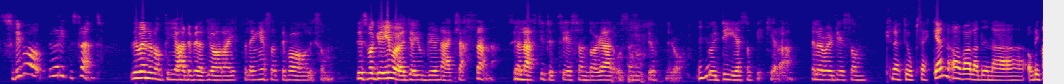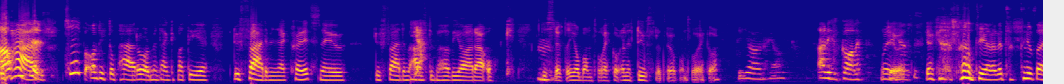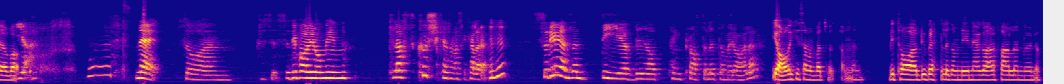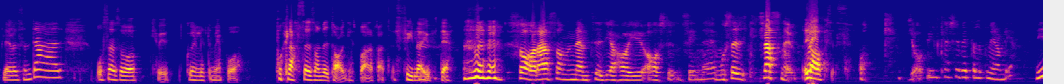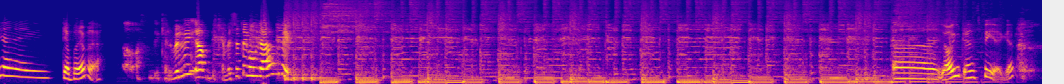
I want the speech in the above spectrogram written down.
så det var, det var riktigt fränt. Det var ändå någonting jag hade velat göra jättelänge så att det var liksom Det som var grejen var att jag gjorde den här klassen. Så jag Mm. läste ju typ tre söndagar och sen åkte jag upp nu då. Mhm. Det var ju det som fick hela Eller det var ju det som Knöt ihop säcken av alla dina, av ditt Ja, au pair. Typ av ditt au pair-år med tanke på att det är, du är färdig med dina credits nu. Du är färdig med. Mm. allt du behöver göra och vi slutar jobba om två veckor. Eller du slutar jobba om två veckor. Det gör jag. Ja det är helt galet. Det är helt... jag kan inte hantera det. Det är så jag bara Ja. what? Nej, så ehm, precis. Så det var ju då min klasskurs kanske man ska kalla det. Mhm. Så det är egentligen det vi har tänkt prata lite om idag eller? Ja, vi kan sammanfatta. Ja, men vi tar, du berättar lite om det i Niagarafallen och den upplevelsen där. Och sen så kan vi gå in lite mer på, på klasser som vi tagit bara för att fylla ut det. Sara som nämnt tidigare har ju avslutat sin eh, musikklass nu. ja, precis. Och jag vill kanske veta lite mer om det. Yay! Ska jag börja med det? Ja, det kan du väl, ja, vi kan väl sätta igång där om du vill. Uh, jag gjorde en spegel.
